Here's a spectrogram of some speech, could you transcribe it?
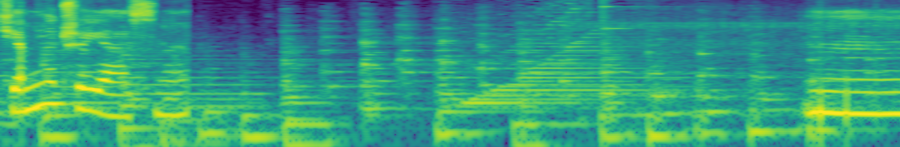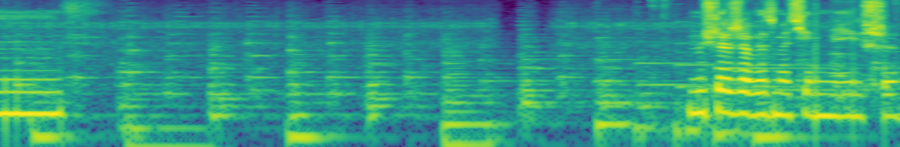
Ciemny czy jasny? Mm. Myślę, że wezmę ciemniejszy.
